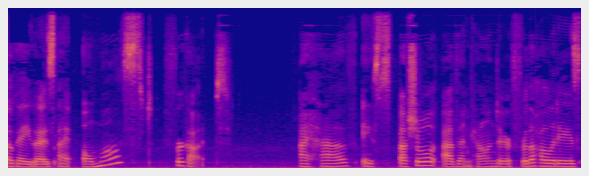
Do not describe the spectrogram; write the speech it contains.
Okay, you guys, I almost forgot. I have a special advent calendar for the holidays,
